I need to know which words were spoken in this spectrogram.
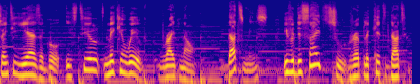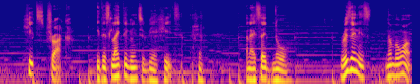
20 years ago is still making wave right now. That means if you decide to replicate that hit track, it is likely going to be a hit. and I said no. Reason is number one,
